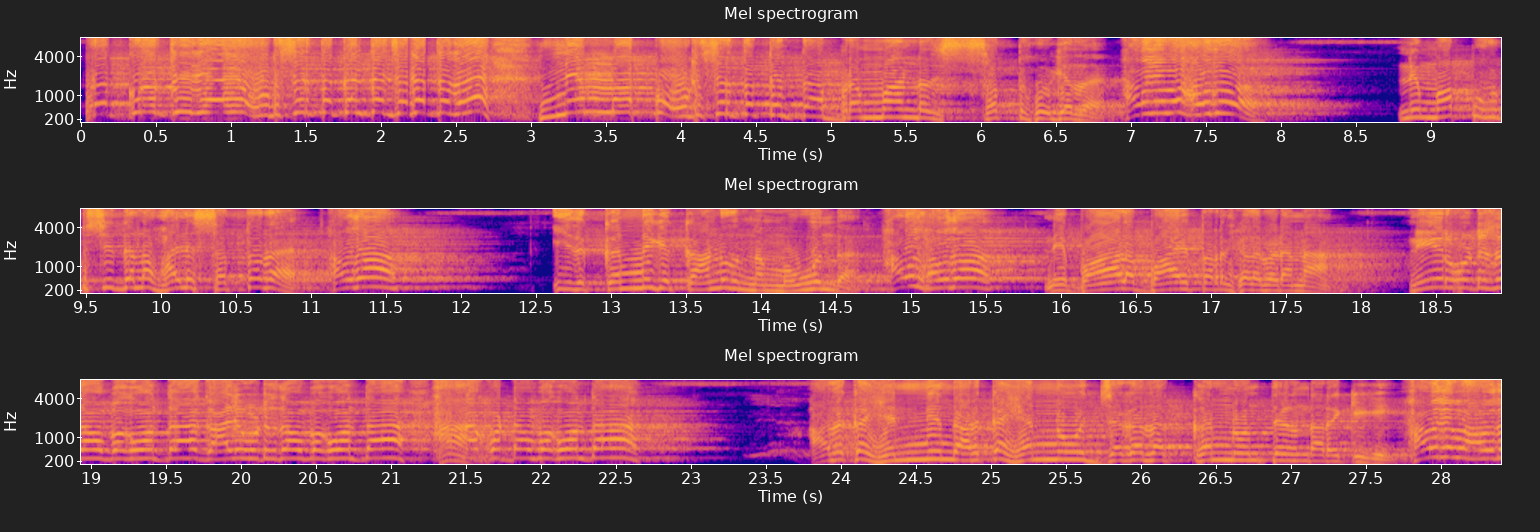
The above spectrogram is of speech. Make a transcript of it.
ಪ್ರಕೃತಿ ದೇವಿ ಹುಡ್ಸಿರ್ತಕ್ಕಂಥ ಜಗತ್ತದ ನಿಮ್ಮಪ್ಪ ಹುಡ್ಸಿರ್ತಕ್ಕಂಥ ಬ್ರಹ್ಮಾಂಡ ಸತ್ತು ಹೋಗ್ಯದ. ಹೌದವ ಹೌದು. ನಿಮ್ಮಪ್ಪ ಹುಡ್ಸಿದ್ದೆಲ್ಲ ಹೊಳೆ ಸತ್ತದ. ಹೌದಾ. ಇದು ಕಣ್ಣಿಗೆ ಕಾಣುದು ನಮ್ಮ ಅವ್ವಂದ. ಹೌದು ಹೌದು. ನೀ ಬಾಳ ಬಾಯಿ ತರದ್ ಹೇಳಬೇಡಣ್ಣ. ನೀರು ಹುಟ್ಟಿಸವ ಭಗವಂತ ಗಾಳಿ ಹುಟ್ಟಿಸವ ಭಗವಂತ ಹಣ ಕೊಟ್ಟವ ಭಗವಂತ. ಅದಕ್ಕ ಹೆಣ್ಣಿಂದ ಅದಕ್ಕ ಹೆಣ್ಣು ಜಗದ ಕಣ್ಣು ಅಂತ ಆಕೆಗೆ. ಹೌದವ ಹೌದ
